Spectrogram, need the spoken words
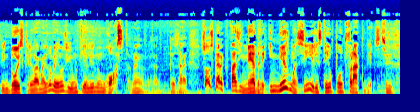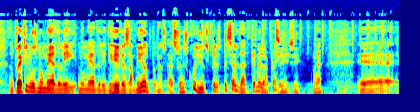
Tem dois que ele vai mais ou menos e um que ele não gosta. Né? Apesar... Só os caras que fazem medley, e mesmo assim eles têm o ponto fraco deles. Sim. Tanto é que no, no, medley, no medley de revezamento, né, os caras são escolhidos pela especialidade que é melhor para eles. Sim. Né? É...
